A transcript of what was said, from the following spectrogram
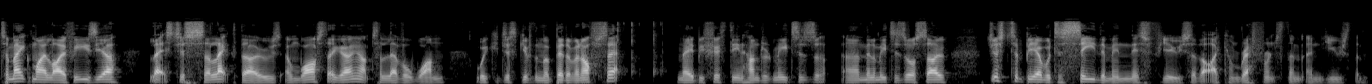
to make my life easier, let's just select those and whilst they're going up to level one, we could just give them a bit of an offset, maybe 1500 meters, uh, millimeters or so, just to be able to see them in this view so that I can reference them and use them.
